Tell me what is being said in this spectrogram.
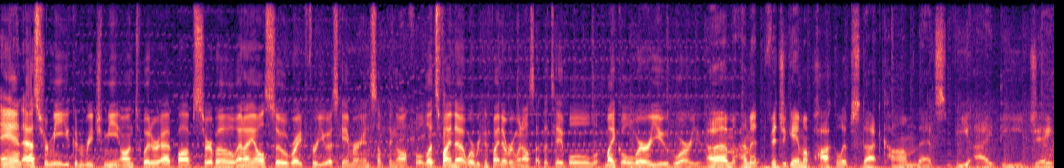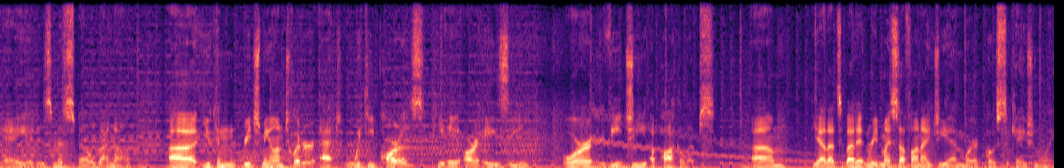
And as for me, you can reach me on Twitter at Bob Servo, and I also write for US Gamer and Something Awful. Let's find out where we can find everyone else at the table. Mikel, where are you? Who are you? Um, I'm at vidjagameapocalypse.com. That's V I D J A. It is misspelled, I know. Uh, you can reach me on Twitter at Wikiparaz, P A R A Z, or VG Apocalypse. Um, yeah, that's about it. And read my stuff on IGN where it posts occasionally.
